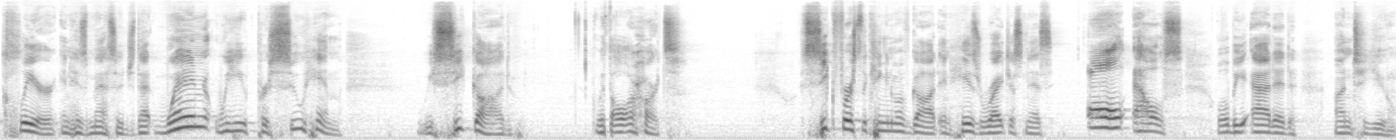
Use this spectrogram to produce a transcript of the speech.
clear in His message that when we pursue Him, we seek God with all our hearts Seek first the kingdom of God and his righteousness. All else will be added unto you.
